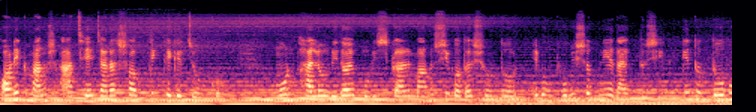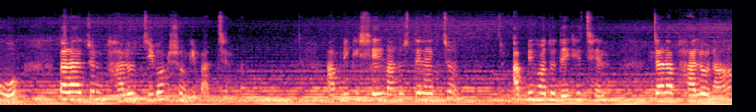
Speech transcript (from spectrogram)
অনেক মানুষ আছে যারা সব দিক থেকে যোগ্য। মন ভালো, হৃদয় পরিষ্কার, মানসিকতা সুন্দর এবং ভবিষ্যৎ নিয়ে দায়িত্বশীল। কিন্তু তবুও তারা একজন ভালো জীবন সঙ্গী পাচ্ছেন না। আপনি কি সেই মানুষদের একজন? আপনি হয়তো দেখেছেন, যারা ভালো না,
